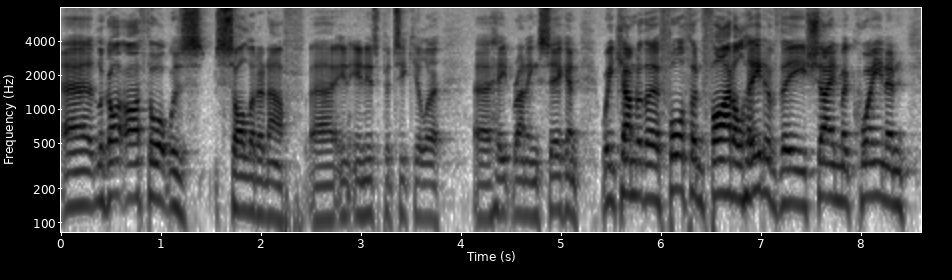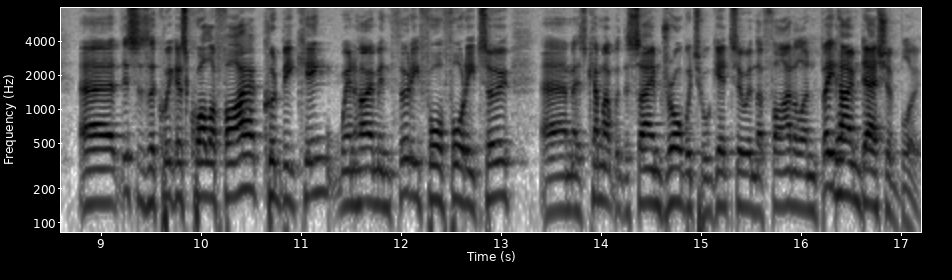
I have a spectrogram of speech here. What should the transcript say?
uh, look, I, I thought was solid enough uh, in, in its particular uh, heat running second. We come to the fourth and final heat of the Shane McQueen, and uh, this is the quickest qualifier. Could be King. Went home in 34.42. Um, has come up with the same draw, which we'll get to in the final, and beat home Dash of Blue.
